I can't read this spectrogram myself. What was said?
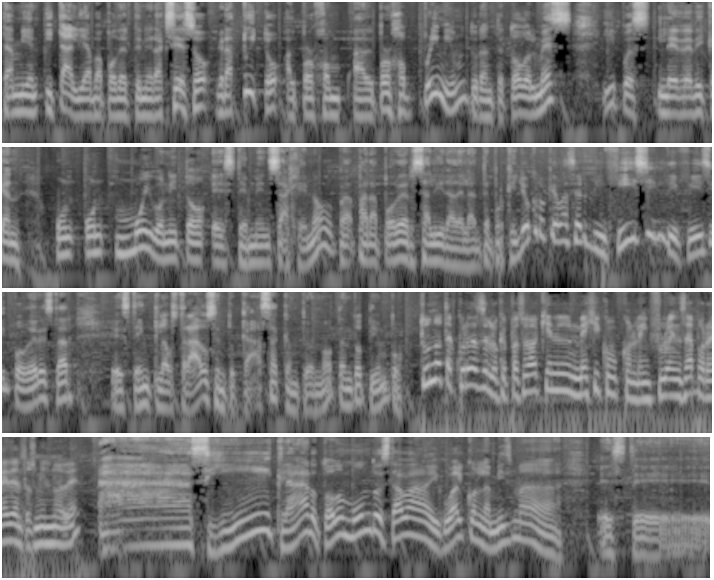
también Italia va a poder tener acceso gratuito al Pornhub, al Pornhub Premium durante todo el mes y pues le dedican un, un muy bonito este mensaje, ¿no? para poder salir adelante, porque yo creo que va a ser difícil, difícil poder estar este, enclaustrados en tu casa, campeón, ¿no? Tanto tiempo. ¿Tú no te acuerdas de lo que pasó aquí en México con la influenza por ahí del 2009? Ah, sí, claro, todo el mundo estaba igual con la misma, este,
